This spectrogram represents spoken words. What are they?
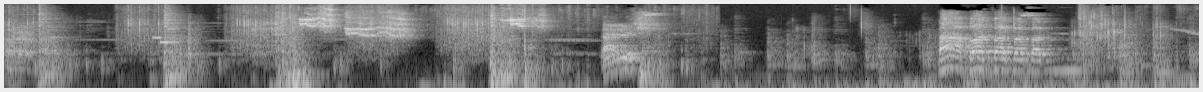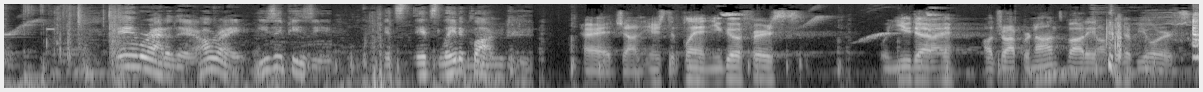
Oh, never mind. Bitch. Ah, bug, bug, bug, bug. And we're out of there. All right, easy peasy. It's it's late o'clock. All right, John. Here's the plan. You go first. When you die, I'll drop Renan's body and I'll pick up yours.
